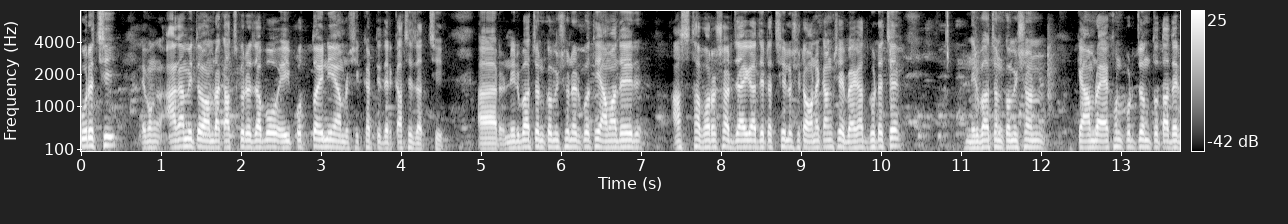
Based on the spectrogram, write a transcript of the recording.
করেছি এবং আগামীতেও আমরা কাজ করে যাব, এই প্রত্যয় নিয়ে আমরা শিক্ষার্থীদের কাছে যাচ্ছি। আর নির্বাচন কমিশনের প্রতি আমাদের আস্থা, ভরসার জায়গা যেটা ছিল সেটা অনেকাংশে ব্যাঘাত ঘটেছে। নির্বাচন কমিশনকে আমরা এখন পর্যন্ত তাদের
